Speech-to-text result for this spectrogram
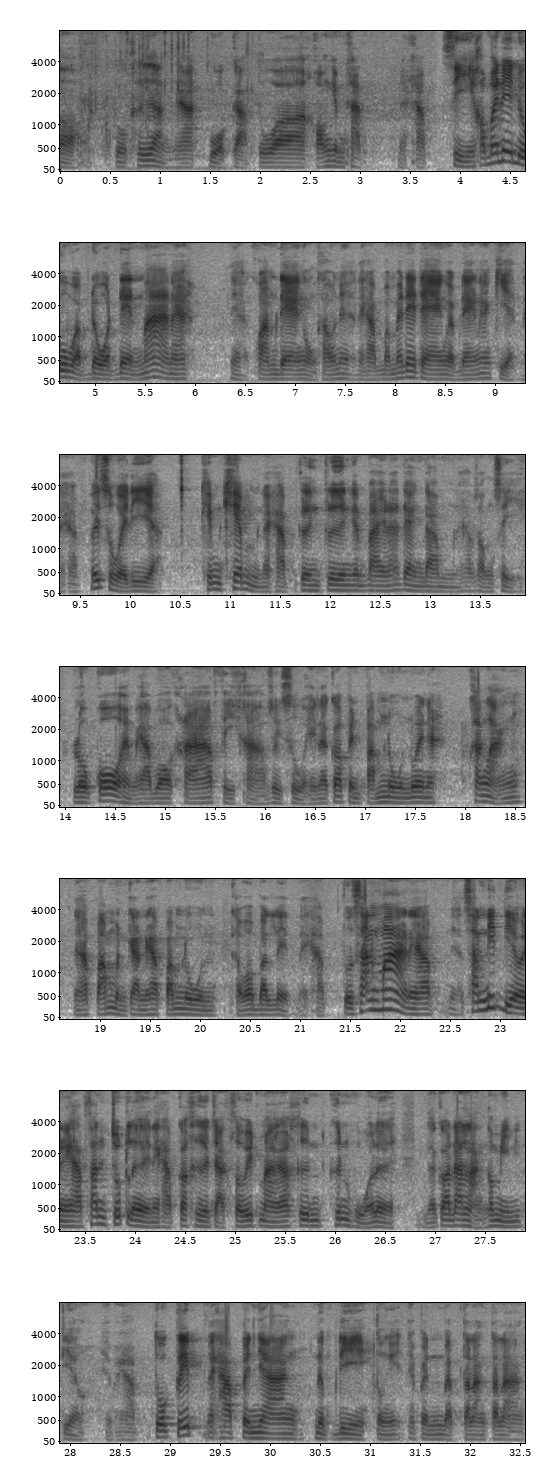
ตัวเครื่องนะบวกกับตัวของเข็มขัดนะครับ สีเขาไม่ได้ดูแบบโดดเด่นมากนะ เนี่ยความแดงของเขาเนี่ยนะครับมันไม่ได้แดงแบบแดงน่าเกลียดนะครับ เฮ้ยสวยดีอะเข้มๆนะครับกลืนๆกันไปนะแดงดำนะครับสองสี โลโก้เห็นไหมครับวอลคราฟสีขาวสวยๆ แล้วก็เป็นปั๊มนูนด้วยนะ ข้างหลังนะครับปั๊มเหมือนกันนะครับปั๊มนูนคำว่าบัลเลตนะครับตัวสั้นมากนะครับเนี่ยสั้นนิดเดียวนะครับสั้นจุดเลยนะครับก็คือจากสวิตมาก็ขึ้นขึ้นหัวเลย แล้วก็ด้านหลังก็มีนิดเดียวเห็นไหมครับตัวกริปนะครับเป็นยางหนึบดี ตรงนี้จะเป็นแบบตารางตาราง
